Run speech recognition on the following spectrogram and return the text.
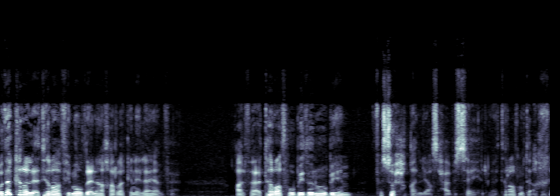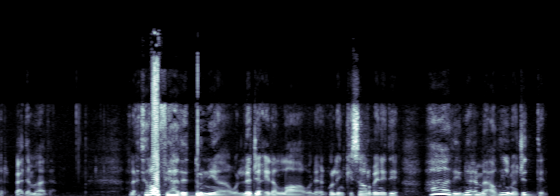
وذكر الاعتراف في موضع آخر لكنه لا ينفع. قال فاعترفوا بذنوبهم فسحقا لأصحاب السعير اعتراف متأخر. بعد ماذا؟ الاعتراف في هذه الدنيا واللجأ إلى الله والانكسار بين يديه هذه نعمة عظيمة جدا.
